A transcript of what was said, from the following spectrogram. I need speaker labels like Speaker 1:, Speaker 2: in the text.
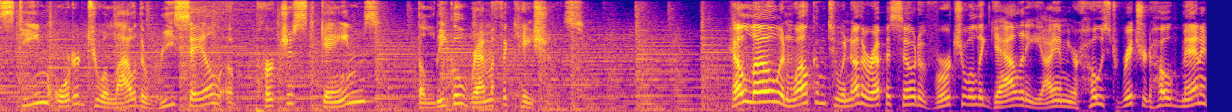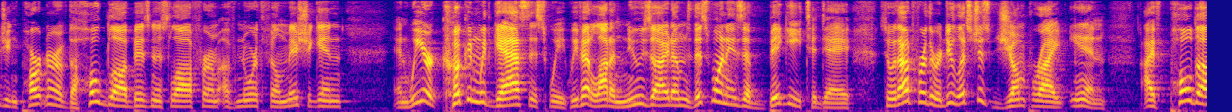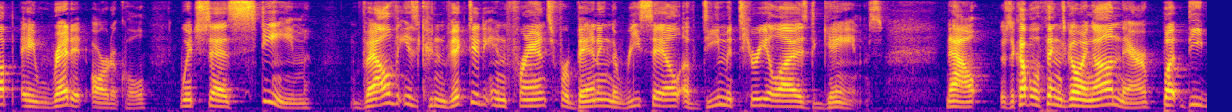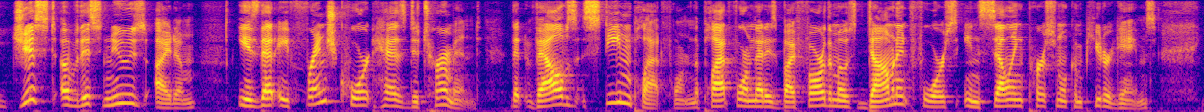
Speaker 1: Steam ordered to allow the resale of purchased games? The legal ramifications. Hello, and welcome to another episode of Virtual Legality. I am your host, Richard Hoeg, managing partner of the Hoeg Law business law firm of Northville, Michigan. And we are cooking with gas this week. We've had a lot of news items. This one is a biggie today. So without further ado, let's just jump right in. I've pulled up a Reddit article which says Steam Valve is convicted in France for banning the resale of dematerialized games. Now, there's a couple of things going on there, but the gist of this news item is that a French court has determined that Valve's Steam platform, the platform that is by far the most dominant force in selling personal computer games,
